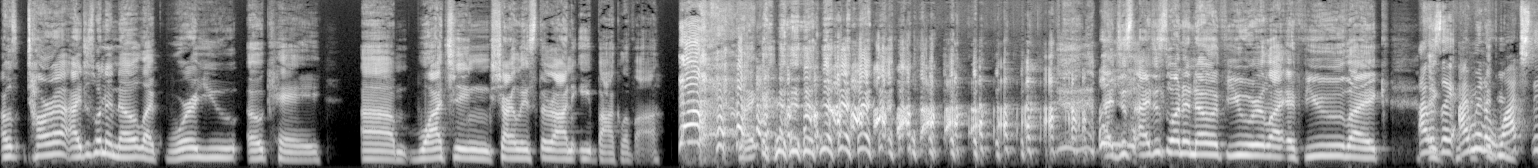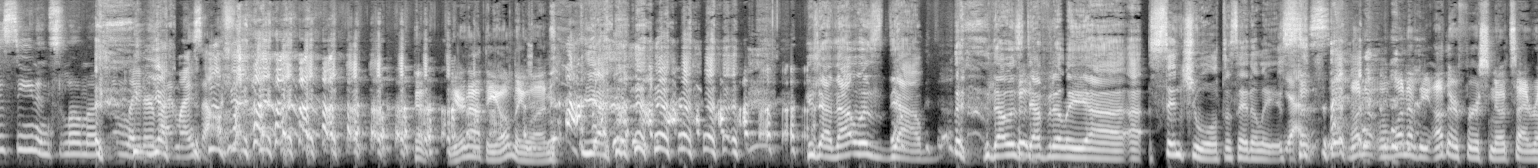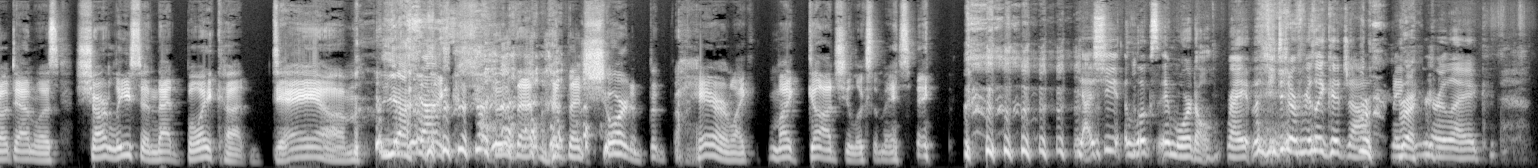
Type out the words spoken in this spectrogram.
I was Tara. I just want to know, like, were you okay? um, watching Charlize Theron eat baklava. Like, I just I just want to know if you were like if you like I was like, I'm going to watch this scene in slow motion later Yeah. by myself. You're not the only one. yeah yeah that was yeah that was definitely uh, uh sensual to say the least yes. one, of, one of the other first notes I wrote down was Charlize and that boy cut. Damn. yeah like that, that that short hair, like my God, she looks amazing. Yeah, she looks immortal, right? Like, They did a really good job making Right. her like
